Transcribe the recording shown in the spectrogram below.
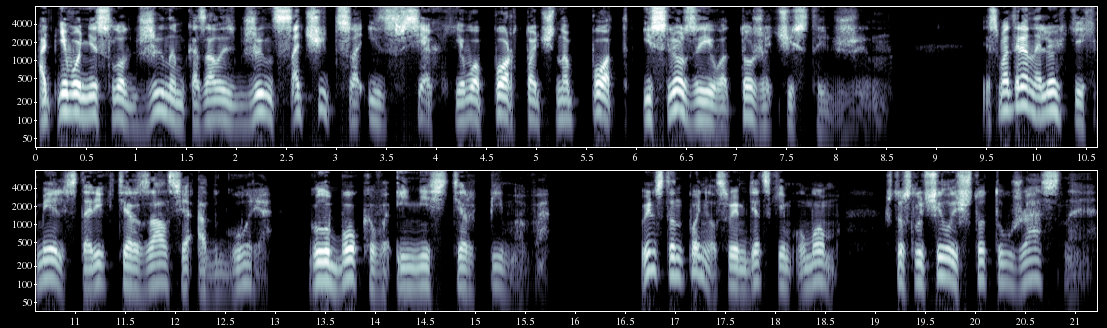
От него несло джином, казалось, джин сочится из всех его пор, точно пот, и слезы его тоже чистый джин. Несмотря на легкий хмель, старик терзался от горя, глубокого и нестерпимого. Уинстон понял своим детским умом, что случилось что-то ужасное,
